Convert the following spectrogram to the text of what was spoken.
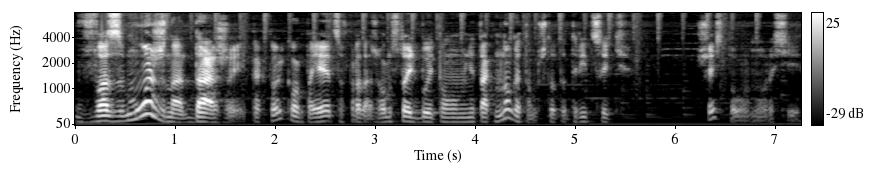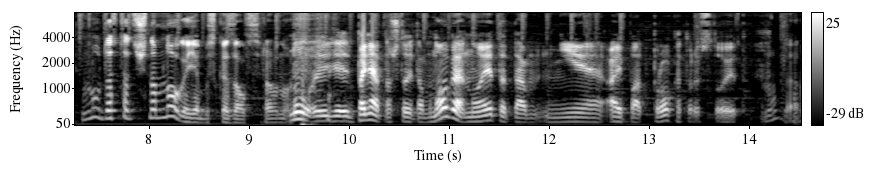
Возможно, даже, как только он появится в продаже. Он стоить будет, по-моему, не так много, там что-то 36, по-моему, в России. Ну, достаточно много, я бы сказал, все равно. Ну, э, понятно, что это много, но это там не iPad Pro, который стоит. Ну да.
